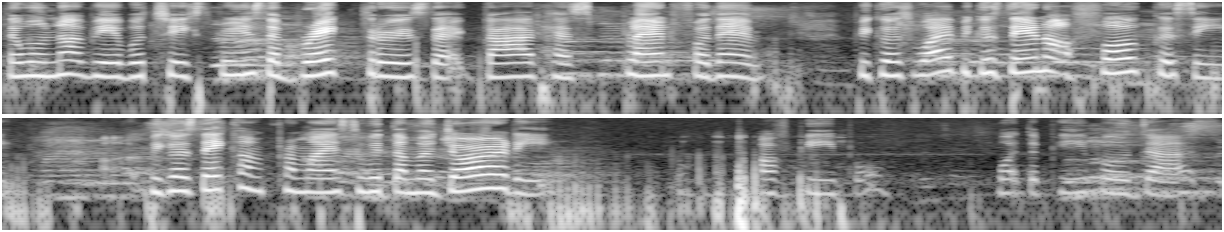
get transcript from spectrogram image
They will not be able to experience the breakthroughs that God has planned for them. Because why? Because they're not focusing. Because they compromise with the majority of people. What the people does.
